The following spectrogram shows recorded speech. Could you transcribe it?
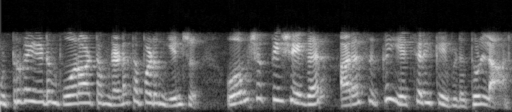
முற்றுகையிடும் போராட்டம் நடத்தப்படும் என்று ஓம் சக்தி சேகர் அரசுக்கு எச்சரிக்கை விடுத்துள்ளார்.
